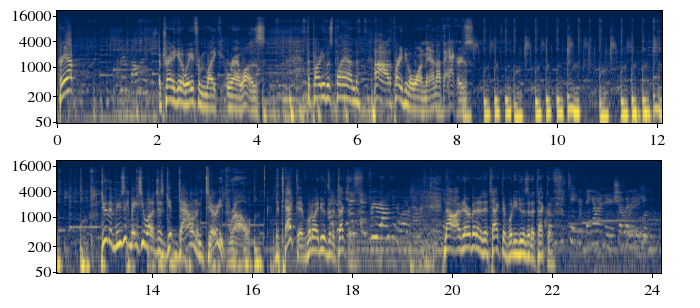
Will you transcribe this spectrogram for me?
Hurry up! I'm gonna follow her just I'm trying to get away from like where I was. The party was planned. Ah, the party people won, man, not the hackers. Dude, the music makes you want to just get down and dirty, bro. Detective? What do I do as a detective? three rounds in a row now. No, I've never been a detective. What do you do as a You detective? just take your thing out and shove it in people's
